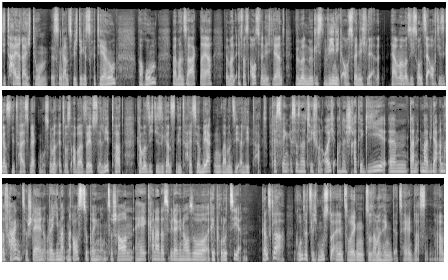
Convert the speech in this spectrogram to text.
Detailreichtum ist ein ganz wichtiges Kriterium. Warum? Weil man sagt, naja, wenn man etwas auswendig lernt, will man möglichst wenig auswendig lernen. Ja, weil mhm. man sich sonst ja auch diese ganzen Details merken muss. Wenn man etwas aber selbst erlebt hat, kann man sich diese ganzen Details ja merken, weil man sie erlebt hat. Deswegen ist es natürlich von euch auch eine Strategie, ähm, dann immer wieder andere Fragen zu stellen oder jemanden rauszubringen, um zu schauen, hey, kann er das wieder genauso reproduzieren? Ganz klar. Grundsätzlich musst du einen Zeugen zusammenhängend erzählen lassen. Ja,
